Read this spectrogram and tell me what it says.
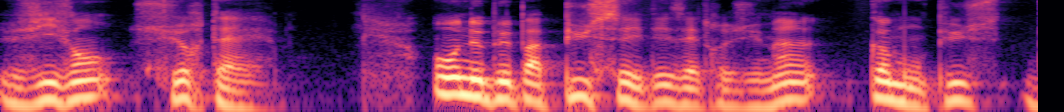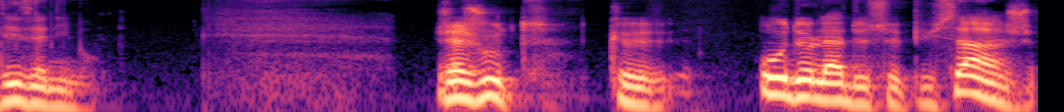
vivant sur Terre. On ne peut pas pucer des êtres humains comme on puce des animaux. J'ajoute que, au-delà de ce puçage,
